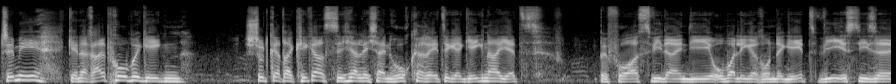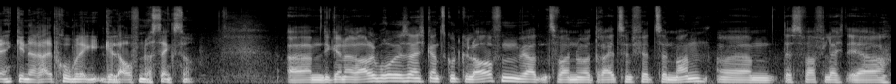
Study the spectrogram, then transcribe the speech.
Jimmy, Generalprobe gegen Stuttgarter Kickers, sicherlich ein hochkarätiger Gegner jetzt, bevor es wieder in die Oberliga-Runde geht. Wie ist diese Generalprobe gelaufen? Was denkst du? Ähm, die Generalprobe ist eigentlich ganz gut gelaufen. Wir hatten zwar nur 13, 14 Mann. Ähm, das war vielleicht eher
